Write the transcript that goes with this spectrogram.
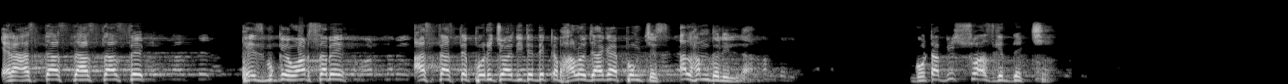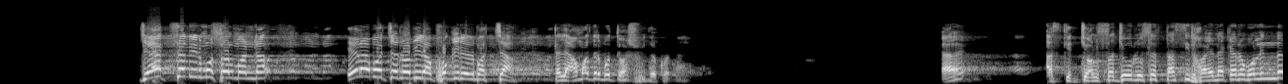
এরা আস্তে আস্তে আস্তে আস্তে ফেসবুকে, হোয়াটসঅ্যাপে আস্তে আস্তে পরিচয় দিতে দেখতে ভালো জায়গায় পৌঁছেছে। আলহামদুলিল্লাহ। গোটা বিশ্ব আজকে দেখছে। যে এক শ্রেণির মুসলমানরা এরা বলছে নবীরা ফকিরের বাচ্চা। তাহলে আমাদের বলতে অসুবিধা কোথায়? হ্যাঁ? আজকে জলসা জৌলুসের তাসির হয় না কেন বলেন না?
